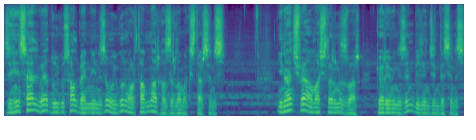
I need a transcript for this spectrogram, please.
Zihinsel ve duygusal benliğinize uygun ortamlar hazırlamak istersiniz. İnanç ve amaçlarınız var. Görevinizin bilincindesiniz.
